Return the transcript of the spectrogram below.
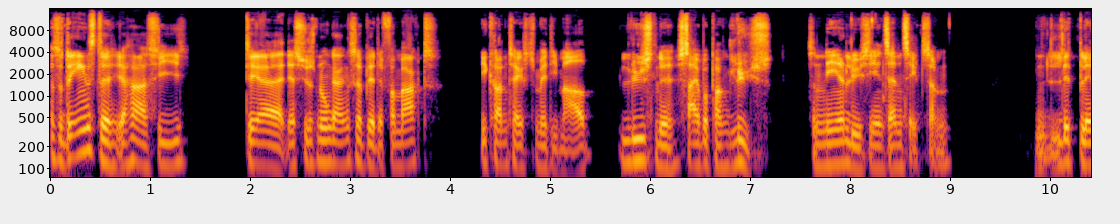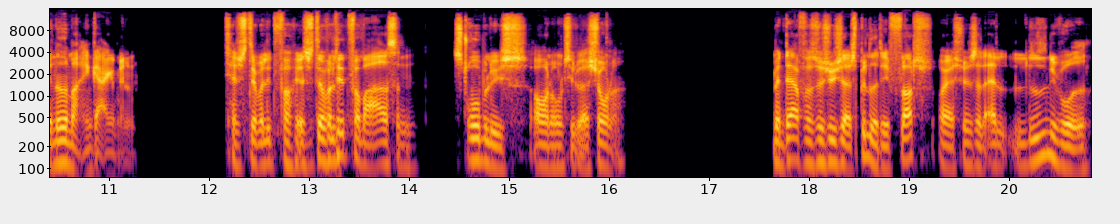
Altså det eneste, jeg har at sige, det er, at jeg synes nogle gange, så bliver det for mørkt i kontekst med de meget lysende cyberpunk-lys. Sådan neonlys i ens ansigt, som lidt blændede mig en gang imellem. Jeg synes, det var lidt for, jeg synes, det var lidt for meget sådan strobelys over nogle situationer. Men derfor så synes jeg, at spillet det er flot, og jeg synes, at alt lydniveauet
